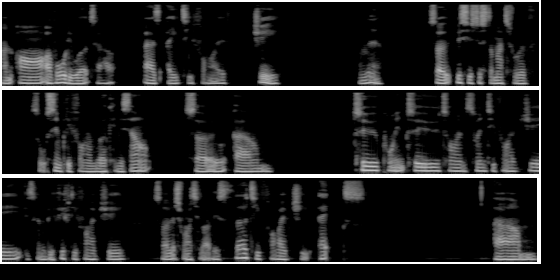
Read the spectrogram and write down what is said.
and R I've already worked out as 85G on there. So this is just a matter of sort of simplifying working this out. So um, 2.2 times 25G is going to be 55G. So let's write it like this, 35GX um,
